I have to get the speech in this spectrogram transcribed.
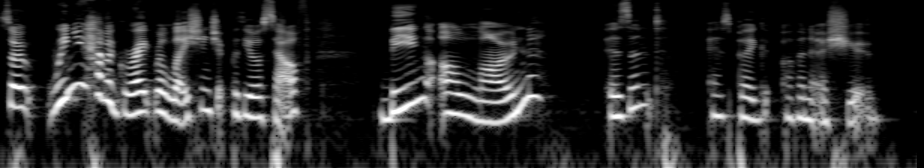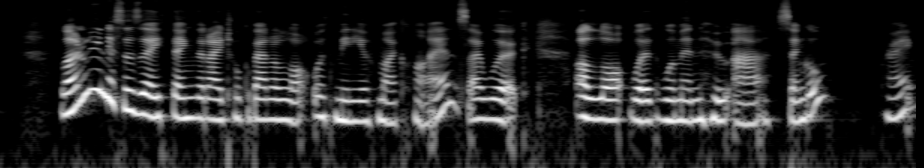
So, when you have a great relationship with yourself, being alone isn't as big of an issue. Loneliness is a thing that I talk about a lot with many of my clients. I work a lot with women who are single, right?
